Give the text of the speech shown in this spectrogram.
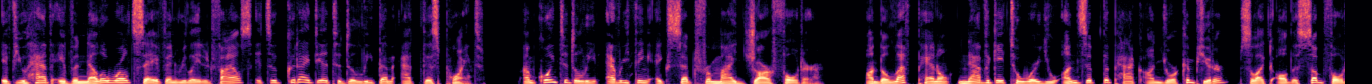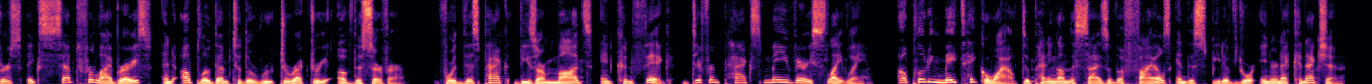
If you have a vanilla world save and related files, it's a good idea to delete them at this point. I'm going to delete everything except for my jar folder. On the left panel, navigate to where you unzip the pack on your computer, select all the subfolders except for libraries, and upload them to the root directory of the server. For this pack, these are mods and config. Different packs may vary slightly. Uploading may take a while depending on the size of the files and the speed of your internet connection.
